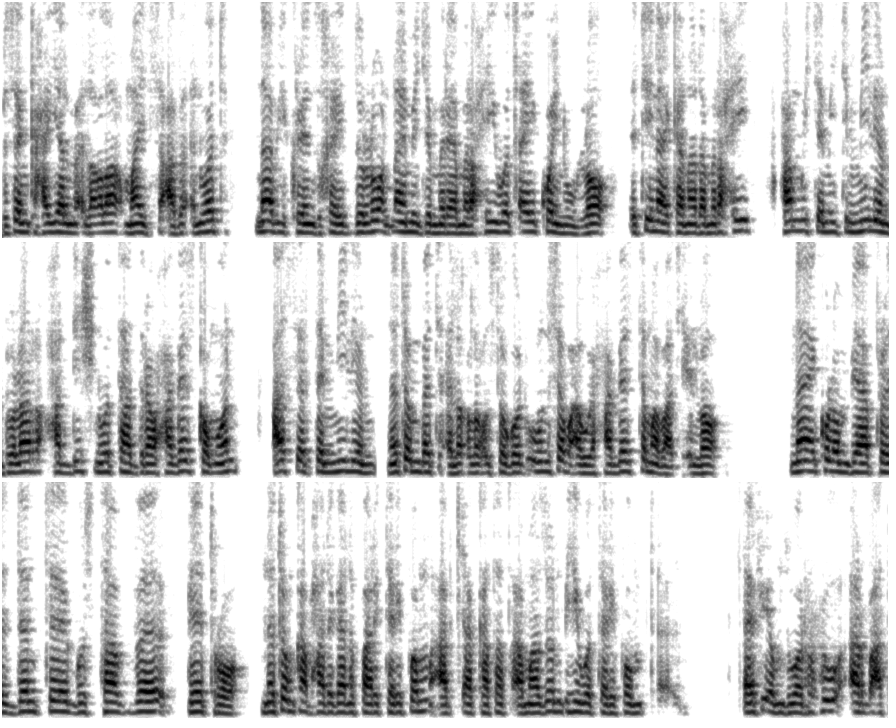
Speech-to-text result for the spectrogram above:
ብሰንኪ ሓያል ምዕልቕላቕ ማይ ዝሰዓበ ዕንወት ናብ ዩክሬን ዝኸይድ ዘሎ ናይ መጀመርያ መራሒ ወጻኢ ኮይኑ'ሎ። እቲ ናይ ካናዳ መራሒ ሓሙሽተ ሚእቲ ሚልዮን ዶላር ሓድሽ ንወተሃደራዊ ሓገዝ ከምኡ'ውን ዓሰርተ ሚልዮን ነቶም በቲ ዕልቕልቕ ዝተጎድኡ ንሰብኣዊ ሓገዝ ተመባጺዑ'ሎ። ናይ ኮሎምቢያ ፕረዚደንት ጉስታቭ ፔትሮ ነቶም ካብ ሓደጋ ነፋሪት ተሪፎም ኣብ ጫካታት ኣማዞን ብህይወት ተሪፎም ጠፊኦም ዝወርሑ ኣርባዕተ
